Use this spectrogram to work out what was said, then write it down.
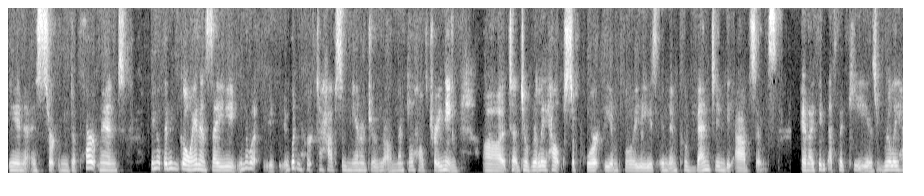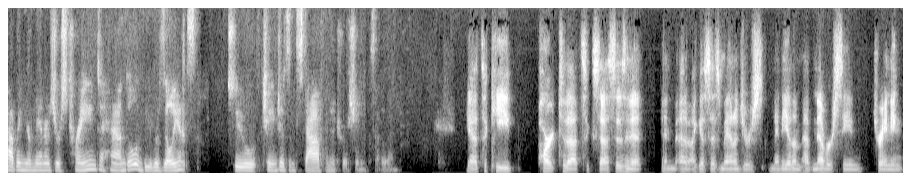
in a certain department, you know, then you can go in and say, you know what, it, wouldn't hurt to have some manager uh, mental health training uh, to, to really help support the employees in, in preventing the absence. And I think that's the key is really having your managers trained to handle and be resilient to changes in staff and attrition, et cetera. Yeah, it's a key part to that success, isn't it? And uh, I guess as managers, many of them have never seen training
